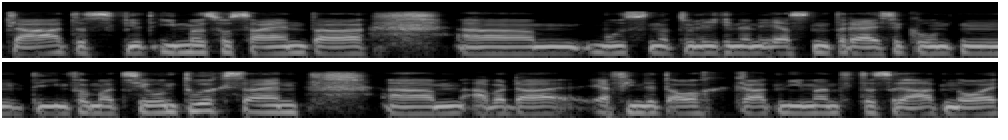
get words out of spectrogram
klar, das wird immer so sein. Da ähm, muss natürlich in den ersten drei Sekunden die Information durch sein. Ähm, aber da erfindet auch gerade niemand das Rad neu.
